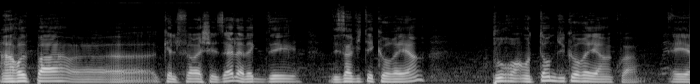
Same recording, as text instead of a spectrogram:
un repas qu'elle ferait chez elle avec des, invités coréens pour entendre du coréen. Quoi. Et,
